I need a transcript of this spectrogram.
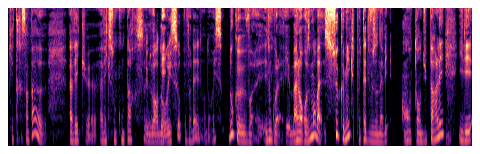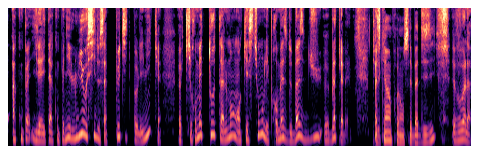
qui est très sympa avec, avec son comparse. Eduardo et- Risso. voilà, Eduardo Risso. Donc voilà, et donc voilà. Et malheureusement, bah, ce comics, peut-être vous en avez entendu parler, il, est il a été accompagné lui aussi de sa petite polémique euh, qui remet totalement en question les promesses de base du euh, Black Label. Quelqu'un a prononcé Bad Zizi? Et voilà,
